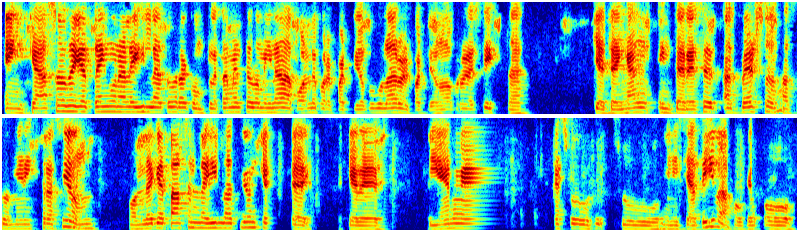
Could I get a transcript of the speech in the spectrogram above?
en caso de que tenga una legislatura completamente dominada, ponle por el Partido Popular o el Partido Nuevo Progresista, que tengan intereses adversos a su administración, ponle que pasen legislación que, que, tiene sus su iniciativas o, o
